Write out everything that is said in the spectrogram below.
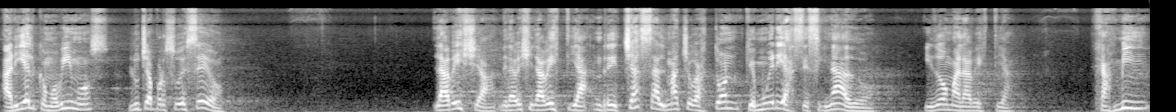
Ariel, como vimos, lucha por su deseo. La bella de la bella y la bestia rechaza al macho Gastón que muere asesinado y doma a la bestia. Jazmín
